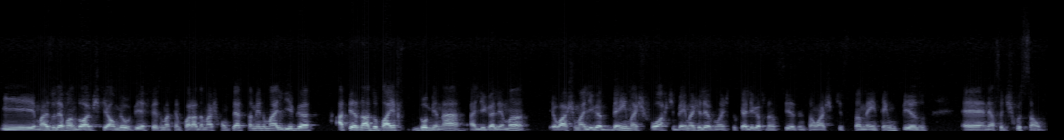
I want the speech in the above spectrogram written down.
E mas o Lewandowski, ao meu ver, fez uma temporada mais completa também numa liga, apesar do Bayern dominar a liga alemã, eu acho uma liga bem mais forte, bem mais relevante do que a liga francesa. Então acho que isso também tem um peso é, nessa discussão.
